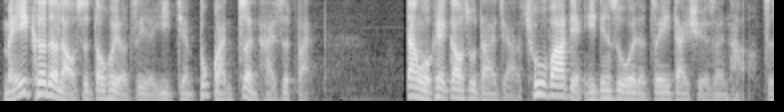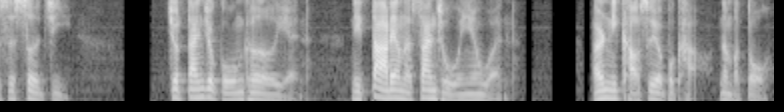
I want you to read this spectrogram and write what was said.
每一科的老师都会有自己的意见，不管正还是反。但我可以告诉大家，出发点一定是为了这一代学生好，只是设计。就单就国文科而言。你大量的删除文言文，而你考试又不考那么多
